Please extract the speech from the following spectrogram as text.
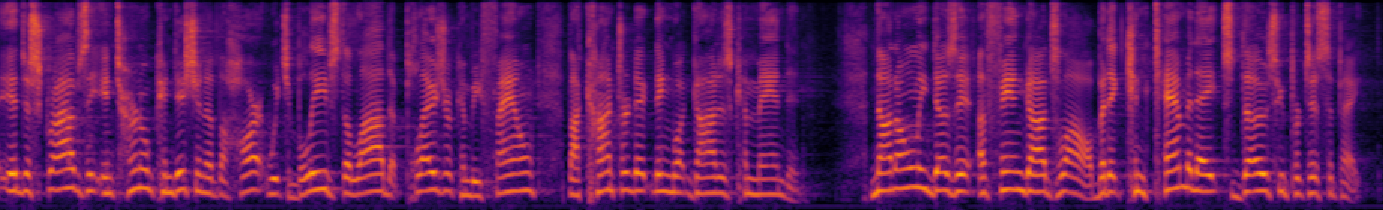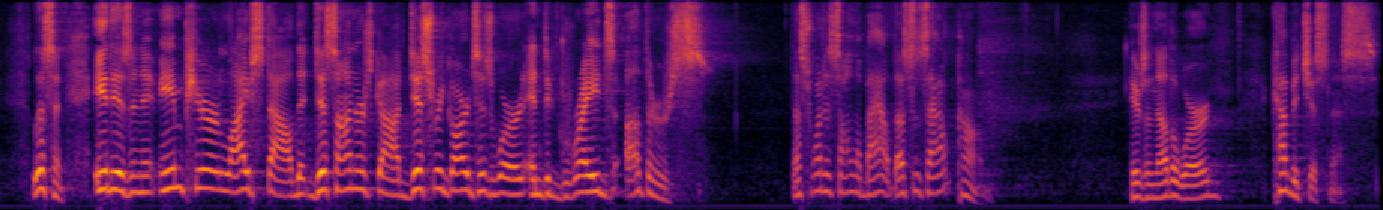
it describes the internal condition of the heart which believes the lie that pleasure can be found by contradicting what God has commanded. Not only does it offend God's law, but it contaminates those who participate. Listen, it is an impure lifestyle that dishonors God, disregards His word, and degrades others. That's what it's all about. That's its outcome. Here's another word covetousness.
